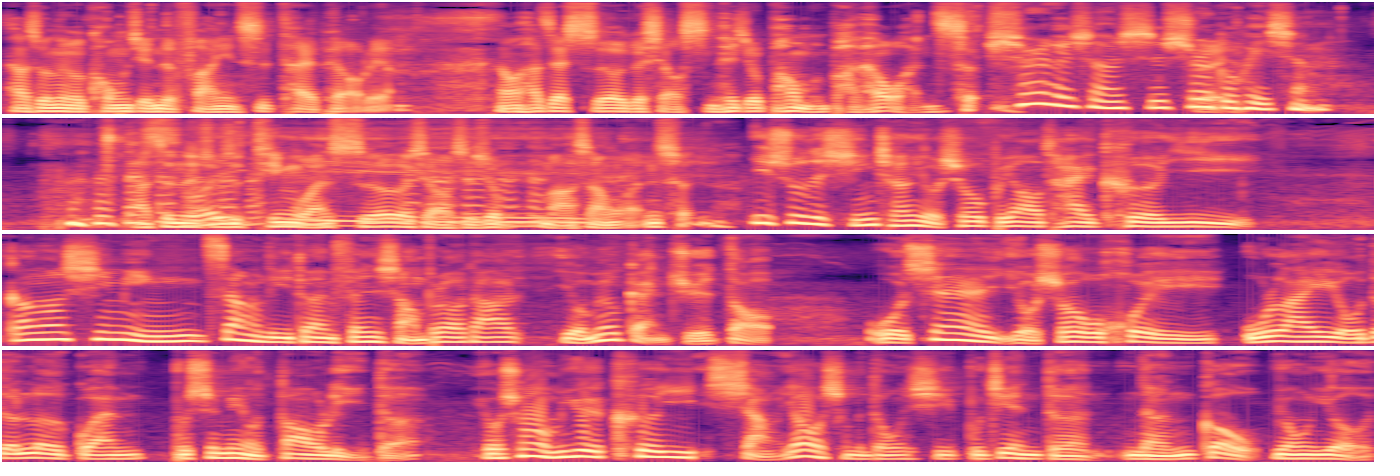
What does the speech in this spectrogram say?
他说那个空间的发音是太漂亮。然后他在十二个小时内就帮我们把它完成。十二个小时，十二个回响。他真的就是听完十二个小时就马上完成了。艺术的形成有时候不要太刻意。刚刚新明这样的一段分享，不知道大家有没有感觉到？我现在有时候会无来由的乐观，不是没有道理的。有时候我们越刻意想要什么东西，不见得能够拥有，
